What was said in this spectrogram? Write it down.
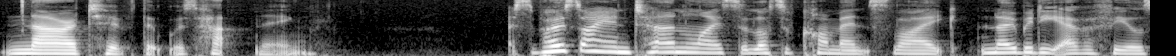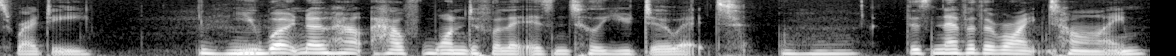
narrative that was happening? I suppose I internalized a lot of comments like, nobody ever feels ready. Mm-hmm. You won't know how, how wonderful it is until you do it. There's never the right time.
